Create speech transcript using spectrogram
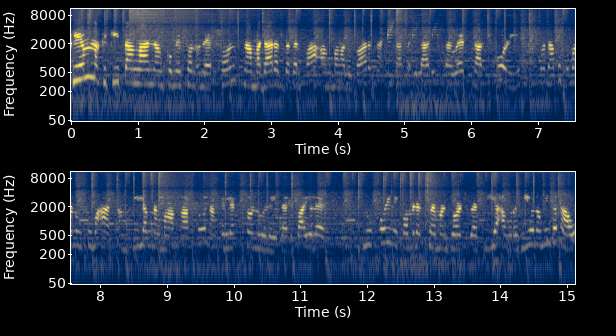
Kim, nakikita nga ng Commission on Elections na madaragdagan pa ang mga lugar na isa sa ilalim sa red category matapos umanong tumaas ang bilang ng mga kaso ng election-related violence. Nukoy ni Comelec Chairman George Garcia ang rehiyon ng Mindanao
